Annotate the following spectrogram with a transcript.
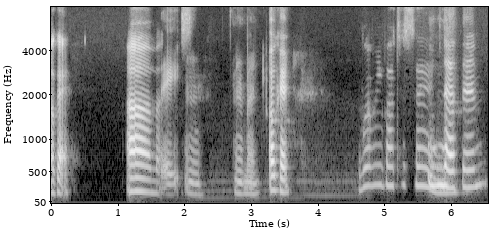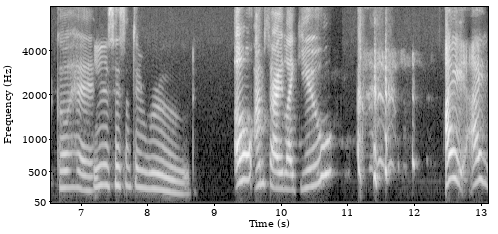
Okay. Um Wait. Mm, never mind. Okay. What were you about to say? Nothing. Go ahead. You're gonna say something rude. Oh, I'm sorry. Like you? I I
